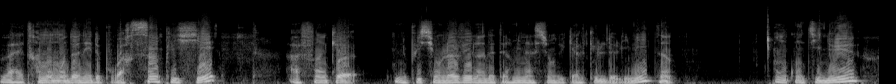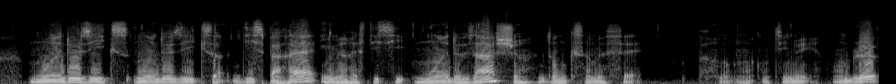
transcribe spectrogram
va être à un moment donné de pouvoir simplifier afin que nous puissions lever l'indétermination du calcul de limite. On continue. Moins 2x, moins 2x disparaît. Il me reste ici moins 2h. Donc ça me fait... Pardon, on va continuer en bleu.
